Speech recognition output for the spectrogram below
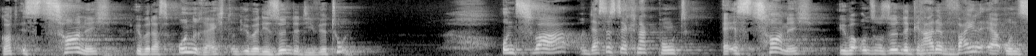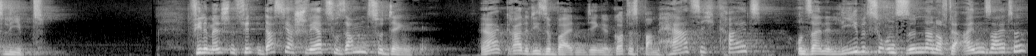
Gott ist zornig über das Unrecht und über die Sünde, die wir tun. Und zwar, und das ist der Knackpunkt, er ist zornig über unsere Sünde, gerade weil er uns liebt. Viele Menschen finden das ja schwer zusammenzudenken. Ja, gerade diese beiden Dinge. Gottes Barmherzigkeit und seine Liebe zu uns Sündern auf der einen Seite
